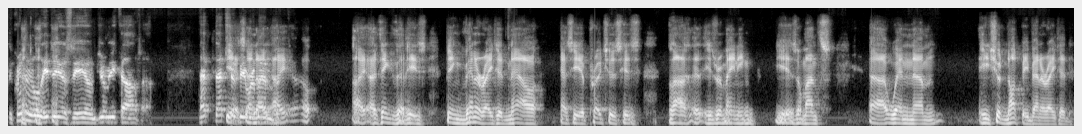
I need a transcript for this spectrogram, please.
the criminal idiocy of Jimmy Carter. That that should yes, be remembered. I, I, I, think that he's being venerated now as he approaches his last, his remaining years or months, uh, when um, he should not be venerated.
